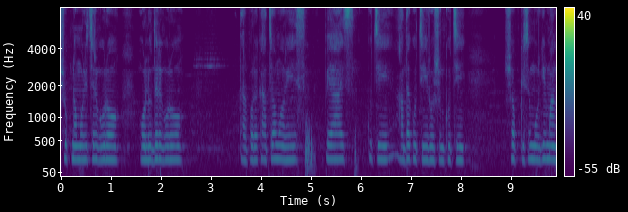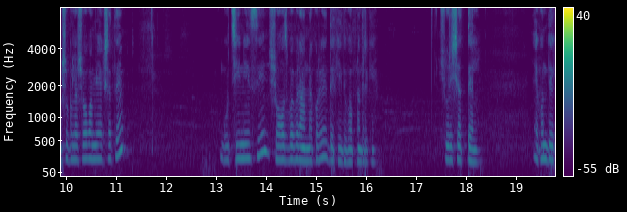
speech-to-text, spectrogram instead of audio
শুকনো মরিচের গুঁড়ো, হলুদের গুঁড়ো তারপরে কাঁচামরিচ, পেঁয়াজ কুচি, আদা কুচি, রসুন কুচি সব কিছু মুরগির মাংসগুলো সব আমি একসাথে গুছিয়ে নিয়েছি। সহজভাবে রান্না করে দেখিয়ে দেবো আপনাদেরকে। সরিষার তেল। এখন দেখ,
